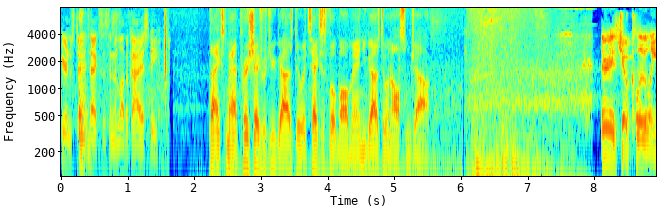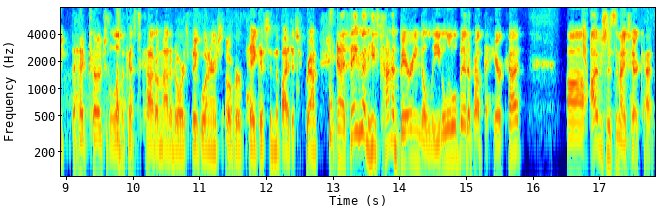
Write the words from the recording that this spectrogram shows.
here in the state of Texas and in Lubbock ISD. Thanks, Matt. Appreciate what you guys do at Texas football, man. You guys do an awesome job. There is Joe Cluley, the head coach of the Lubbock Estacado Matadors, big winners over Pecos in the bi-district round. And I think that he's kind of bearing the lead a little bit about the haircut. Uh, yeah. Obviously, it's a nice haircut.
